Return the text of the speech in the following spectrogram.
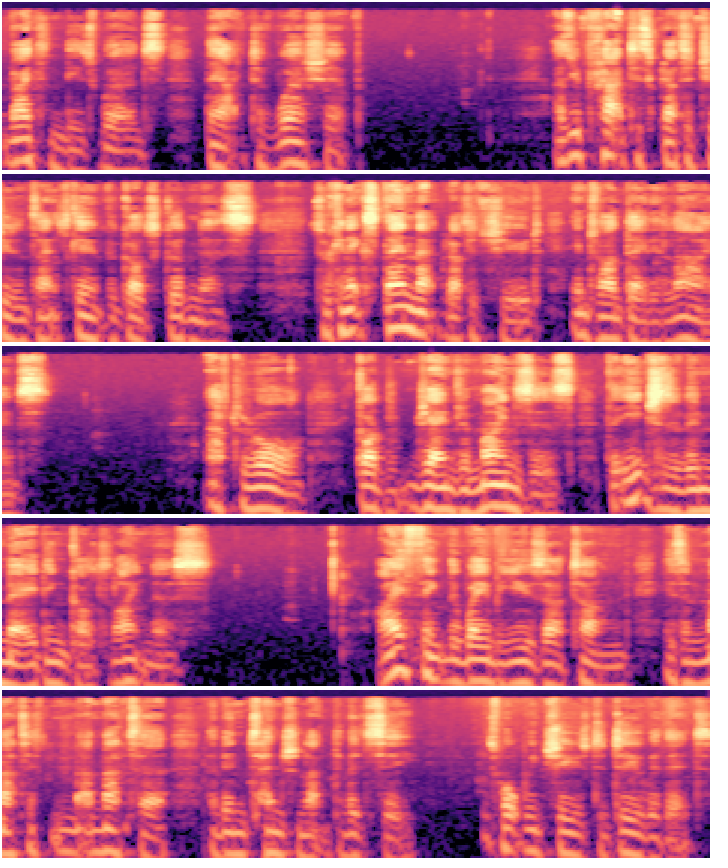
writing these words, the act of worship. As we practice gratitude and thanksgiving for God's goodness, so we can extend that gratitude into our daily lives. After all, God, James reminds us that each has been made in God's likeness. I think the way we use our tongue is a matter, a matter of intentional activity. It's what we choose to do with it.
